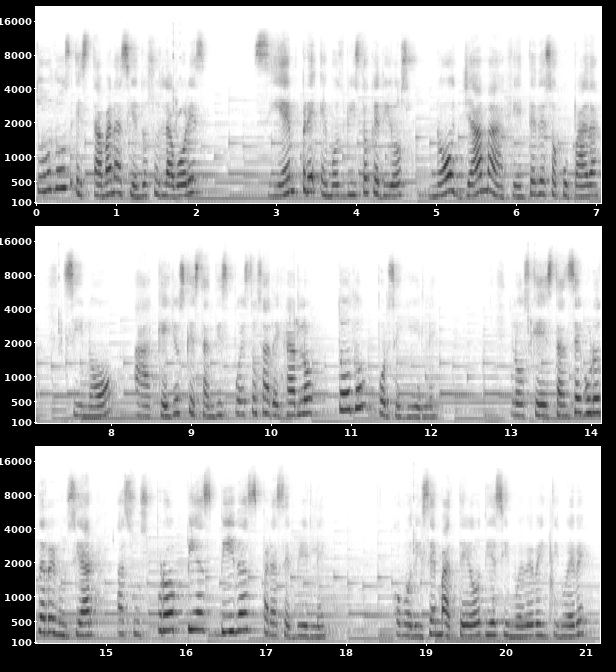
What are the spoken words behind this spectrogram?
todos estaban haciendo sus labores. Siempre hemos visto que Dios no llama a gente desocupada, sino a aquellos que están dispuestos a dejarlo todo por seguirle. Los que están seguros de renunciar a sus propias vidas para servirle. Como dice Mateo 19:29,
